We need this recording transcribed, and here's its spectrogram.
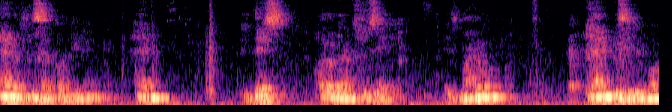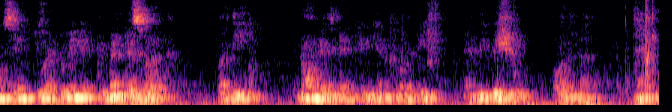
and of the subcontinent. And this, all I want to say is Manu and Mohan Singh, you are doing a tremendous work for the non-resident Indian community, and we wish you all the love. Thank you.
